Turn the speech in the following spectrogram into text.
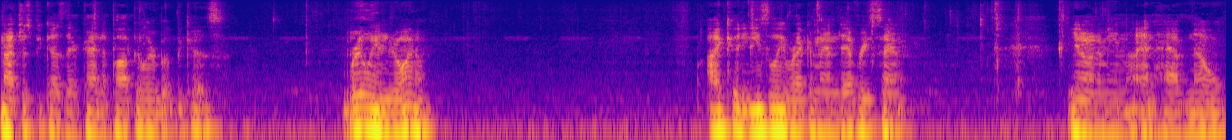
Not just because they're kind of popular, but because I'm really enjoying them. I could easily recommend every scent, you know what I mean, and have no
